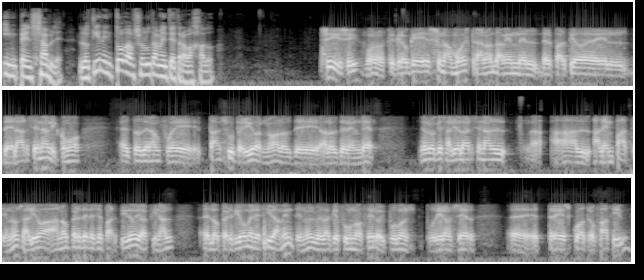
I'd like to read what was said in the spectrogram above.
impensable, lo tienen todo absolutamente trabajado. Sí, sí, bueno, es que creo que es una muestra ¿no? también del, del partido del, del Arsenal y cómo el Tottenham fue tan superior ¿no? a los de a los de Wenger. Yo creo que salió el Arsenal al, al empate, ¿no? Salió a, no perder ese partido y al final eh, lo perdió merecidamente, ¿no? Es verdad que fue 1-0 y pudieron ser eh, 3-4 fácil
